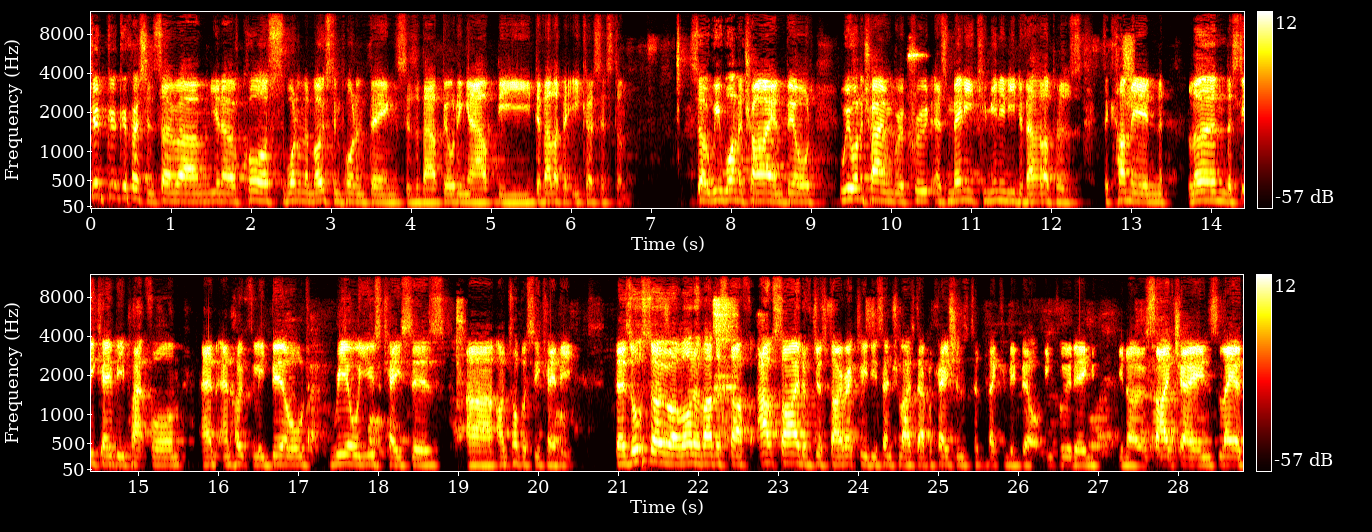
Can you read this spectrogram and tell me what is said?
Good, good, good question. So, um, you know, of course, one of the most important things is about building out the developer ecosystem. So we want to try and build, we want to try and recruit as many community developers to come in, learn the CKB platform, and, and hopefully build real use cases uh, on top of CKB. There's also a lot of other stuff outside of just directly decentralized applications to, that can be built, including you know side chains, layer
